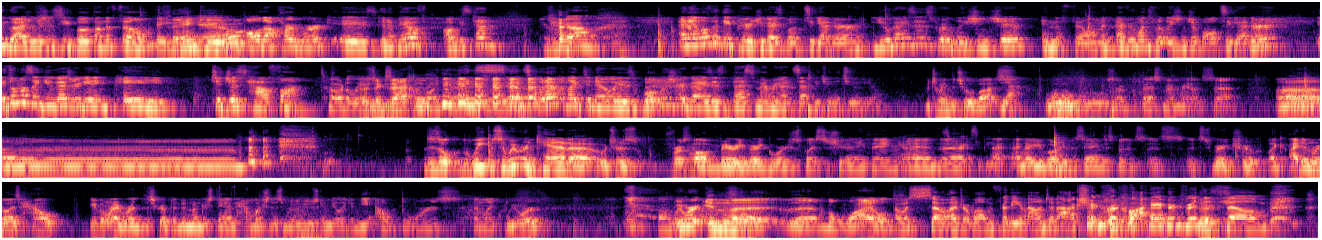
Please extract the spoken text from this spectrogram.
congratulations to you both on the film. Thank, Thank you. you. All that hard work is gonna pay off August 10th. Here we go. And I love that they paired you guys both together. You guys' relationship in the film and everyone's relationship all together, it's almost like you guys are getting paid to just have fun. Totally. It was exactly like that. And, So, and so what I would like to know is what was your guys' best memory on set between the two of you? Between the two of us? Yeah. Ooh, what's our best memory on set? Um, there's a we so we were in Canada, which was first of all a very very gorgeous place to shoot anything, Yeah, and uh, crazy I. I know you've already been saying this, but it's it's it's very true. Like I didn't realize how even when I read the script, I didn't understand how much of this movie was gonna be like in the outdoors, and like we were Oh we were God. in the the the wild. I was so underwhelmed for the amount of action required for this film.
